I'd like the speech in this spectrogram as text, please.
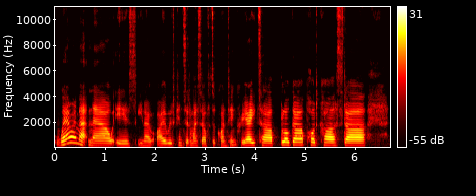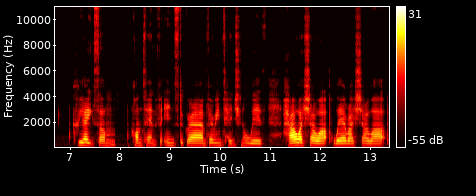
where I'm at now is you know I would consider myself as a content creator blogger podcaster create some content for Instagram very intentional with how I show up where I show up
